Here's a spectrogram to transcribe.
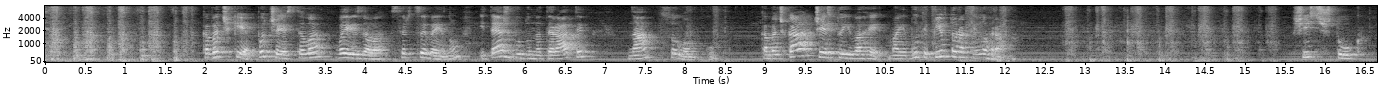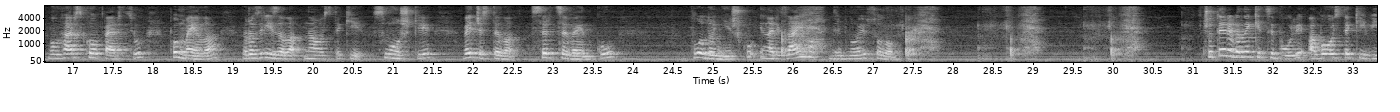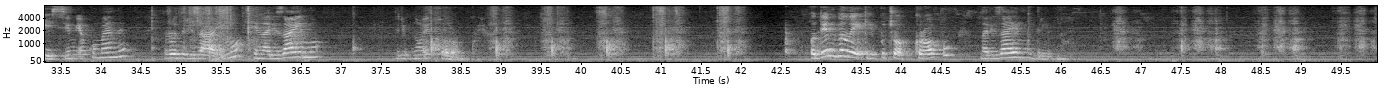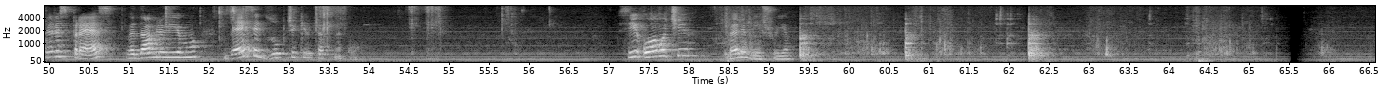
Кабачки почистила, вирізала серцевину і теж буду натирати на соломку. Кабачка чистої ваги має бути 1,5 кг. 6 штук болгарського перцю помила, розрізала на ось такі смужки, вичистила серцевинку, плодоніжку і нарізаємо дрібною соломкою. Чотири великі цибулі, або ось такі вісім, як у мене, розрізаємо і нарізаємо дрібною соломкою. Один великий пучок кропу нарізаємо дрібно. Через прес видавлюємо 10 зубчиків часнику. Всі овочі перемішуємо.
